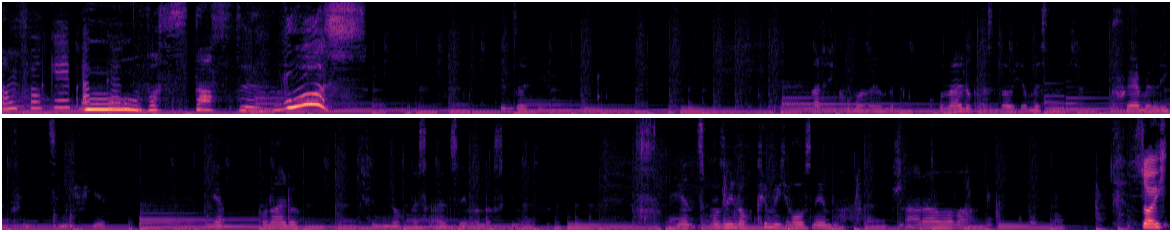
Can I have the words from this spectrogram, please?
unforgettable. Uh, was ist das denn? Was? Den soll ich nehmen. Warte, ich guck mal rein. Mit Ronaldo passt, glaube ich, am besten nicht. Premier League viel, ziemlich viel. Ja, Ronaldo. Ich finde ihn noch besser als Lewandowski. Jetzt muss ich noch Kimmich rausnehmen. Schade, aber wahr. Soll ich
